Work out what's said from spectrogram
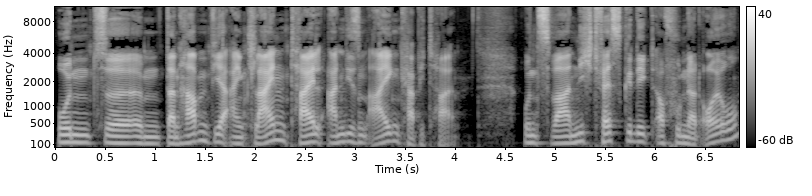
und ähm, dann haben wir einen kleinen Teil an diesem Eigenkapital. Und zwar nicht festgelegt auf 100 Euro,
